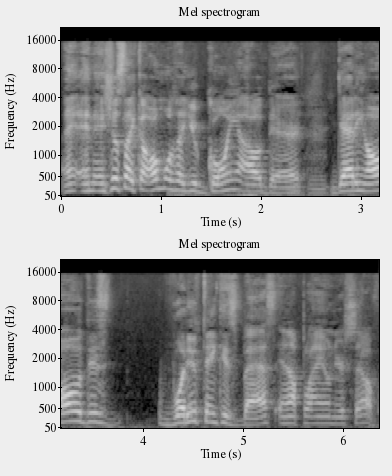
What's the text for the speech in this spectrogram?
and, and it's just like almost like you're going out there, mm-hmm. getting all this what you think is best and applying on yourself.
